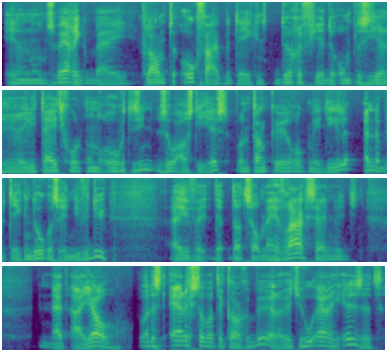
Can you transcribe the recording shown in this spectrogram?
in ons werk bij klanten ook vaak betekent, durf je de onplezierige realiteit gewoon onder ogen te zien, zoals die is. Want dan kun je er ook mee dealen. En dat betekent ook als individu. Even, dat zou mijn vraag zijn, weet je, net aan jou. Wat is het ergste wat er kan gebeuren? Weet je, hoe erg is het?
